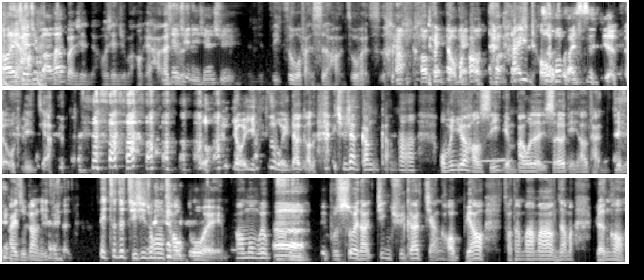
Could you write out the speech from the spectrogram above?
好，你先去忙啊，不然先讲，我先去忙，OK 好，那先去，你先去。自自我反思哈，自我反思。好，OK，好不好？开头自我反思了，我跟你讲。有一次我一定要搞的，哎，就像刚刚啊，我们约好十一点半或者十二点要谈，前面开始让你等。哎，真的急性状况超多哎，阿默默又又 不睡呢，进去跟他讲好不要吵他妈妈，你知道吗？人哦，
